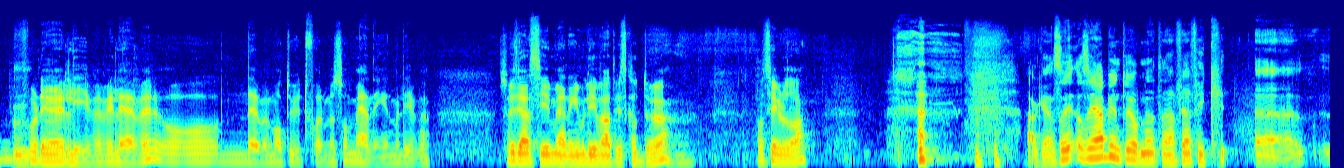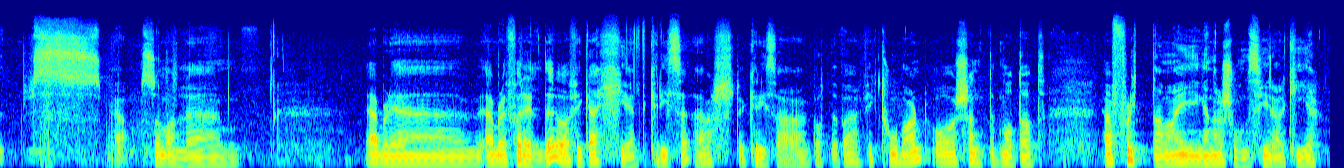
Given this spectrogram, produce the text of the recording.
mm. for det livet vi lever, og det vi måtte utforme som meningen med livet. Så hvis jeg sier meningen med livet er at vi skal dø, hva sier du da? okay, så, altså jeg begynte å jobbe med dette her, for jeg fikk eh, ja, Som alle jeg ble, jeg ble, forelder, og da fikk jeg helt krise. Det er den verste krisa jeg har gått med på. Jeg fikk to barn og skjønte på en måte at jeg flytta meg i generasjonshierarkiet.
